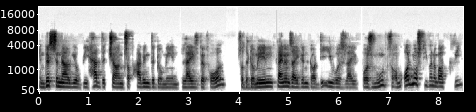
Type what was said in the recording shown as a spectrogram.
in this scenario we had the chance of having the domain live before so the domain kleinanzeigen.de was live, was moved. So almost even about three,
